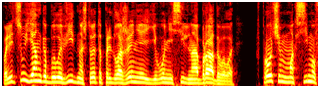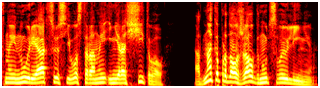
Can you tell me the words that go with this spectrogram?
По лицу Янга было видно, что это предложение его не сильно обрадовало. Впрочем, Максимов на иную реакцию с его стороны и не рассчитывал, однако продолжал гнуть свою линию.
